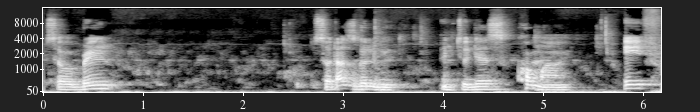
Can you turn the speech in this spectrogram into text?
so bring so that's going to be into this comma if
